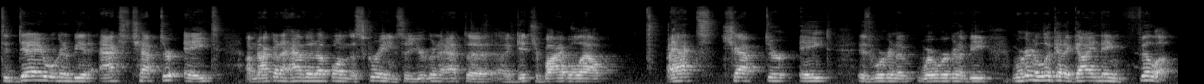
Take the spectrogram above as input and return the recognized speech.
Today we're going to be in Acts chapter 8. I'm not going to have it up on the screen, so you're going to have to uh, get your Bible out. Acts chapter 8 is we're gonna, where we're going to be. We're going to look at a guy named Philip.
